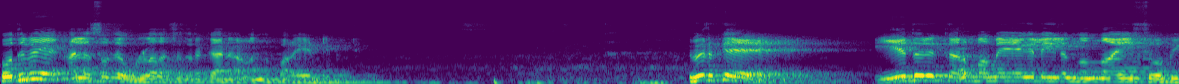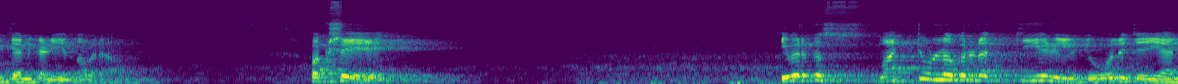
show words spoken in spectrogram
പൊതുവെ അലസത ഉള്ള നക്ഷത്രക്കാരാണെന്ന് പറയേണ്ടി വരും. ഇവർക്ക് ഏതൊരു കർമ്മമേഖലയിലും നന്നായി ശോഭിക്കാൻ കഴിയുന്നവരാണ്. പക്ഷേ ഇവർക്ക് മറ്റുള്ളവരുടെ കീഴിൽ ജോലി ചെയ്യാൻ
